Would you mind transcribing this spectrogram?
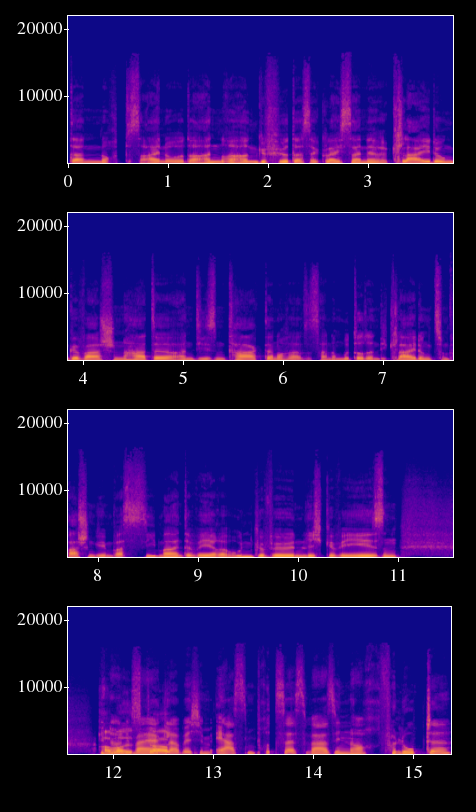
dann noch das eine oder andere angeführt, dass er gleich seine Kleidung gewaschen hatte an diesem Tag, dann noch also seiner Mutter dann die Kleidung zum Waschen geben, was sie meinte wäre ungewöhnlich gewesen. Genau, Aber die war ja, glaube ich, im ersten Prozess war sie noch Verlobte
